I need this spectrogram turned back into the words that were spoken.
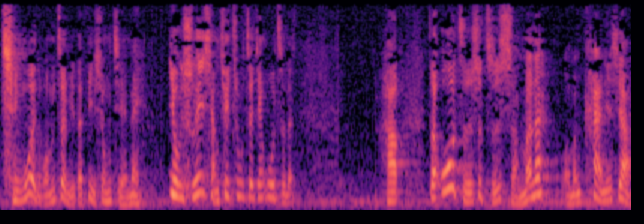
请问我们这里的弟兄姐妹，有谁想去住这间屋子的？好，这屋子是指什么呢？我们看一下，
